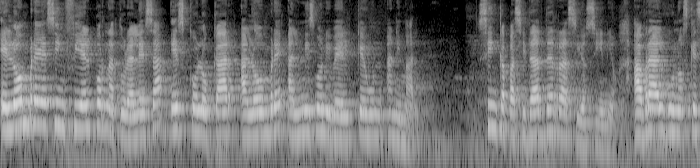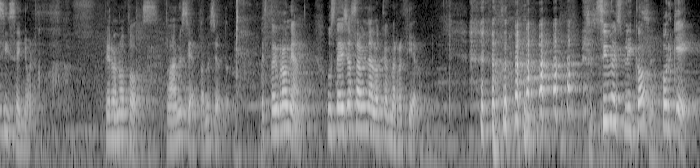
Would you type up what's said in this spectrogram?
el hombre es infiel por naturaleza es colocar al hombre al mismo nivel que un animal, sin capacidad de raciocinio. Habrá algunos que sí, señora, pero no todos. No, no es cierto, no es cierto. Estoy bromeando. Ustedes ya saben a lo que me refiero. ¿Sí me explico? ¿Por qué?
